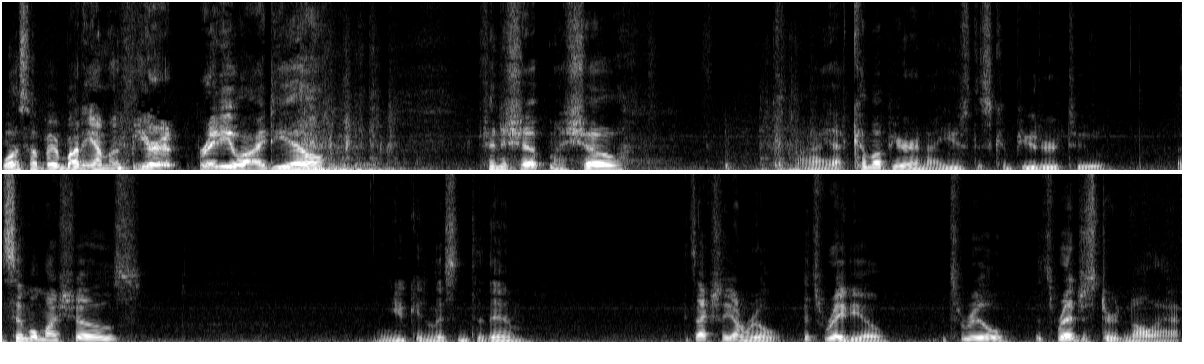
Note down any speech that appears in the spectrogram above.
What's up, everybody? I'm up here at Radio IDL. Finish up my show. I uh, come up here and I use this computer to assemble my shows. And you can listen to them. It's actually on real, it's radio. It's real, it's registered and all that.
